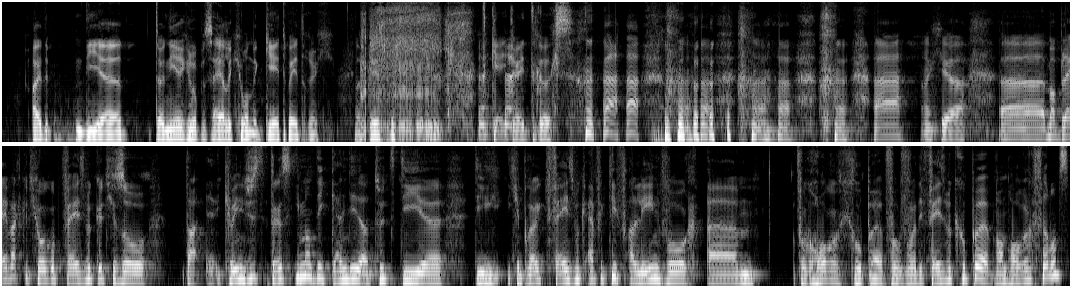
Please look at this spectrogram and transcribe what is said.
ah, die eh tuiniergroep is eigenlijk gewoon de gateway terug naar Facebook. Gateway drugs. ah, ach ja. Eh, maar blijkbaar kun je ook op Facebook kun je zo... Dat, ik weet niet juist, er is iemand die ik ken die dat doet, die, eh, die gebruikt Facebook effectief alleen voor... ehm, voor horrorgroepen, voor, voor die Facebookgroepen van horrorfilms.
